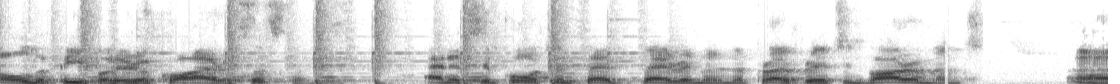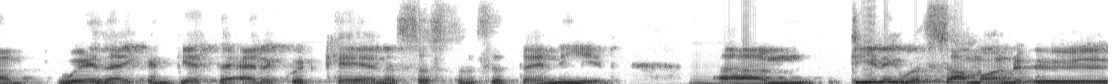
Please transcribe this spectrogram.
older people who require assistance. And it's important that they're in an appropriate environment um, where they can get the adequate care and assistance that they need. Mm. Um, dealing with someone who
